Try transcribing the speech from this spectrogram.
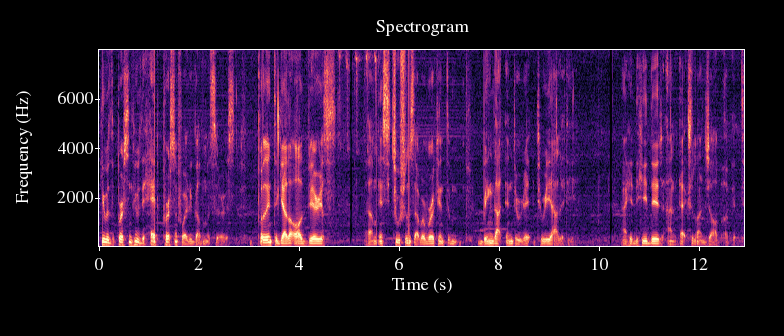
he was the person, he was the head person for the government service, pulling together all various um, institutions that were working to bring that into, re to reality and he, he did an excellent job of it.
